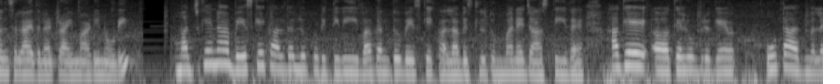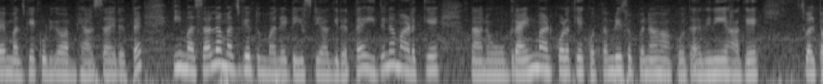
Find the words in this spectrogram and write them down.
ಒಂದ್ಸಲ ಇದನ್ನು ಟ್ರೈ ಮಾಡಿ ನೋಡಿ. ಮಜ್ಜಿಗೆನ ಬೇಸಿಗೆ ಕಾಲದಲ್ಲೂ ಕುಡಿತೀವಿ. ಇವಾಗಂತೂ ಬೇಸಿಗೆ ಕಾಲ, ಬಿಸಿಲು ತುಂಬಾ ಜಾಸ್ತಿ ಇದೆ. ಹಾಗೆ ಕೆಲವೊಬ್ರಿಗೆ ಊಟ ಆದಮೇಲೆ ಮಜ್ಜಿಗೆ ಕುಡಿಯೋ ಅಭ್ಯಾಸ ಇರುತ್ತೆ. ಈ ಮಸಾಲ ಮಜ್ಜಿಗೆ ತುಂಬಾ ಟೇಸ್ಟಿಯಾಗಿರುತ್ತೆ ಇದನ್ನು ಮಾಡೋಕ್ಕೆ ನಾನು ಗ್ರೈಂಡ್ ಮಾಡ್ಕೊಳ್ಳೋಕ್ಕೆ ಕೊತ್ತಂಬರಿ ಸೊಪ್ಪನ್ನು ಹಾಕೋತಾ ಇದ್ದೀನಿ. ಹಾಗೆ ಸ್ವಲ್ಪ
